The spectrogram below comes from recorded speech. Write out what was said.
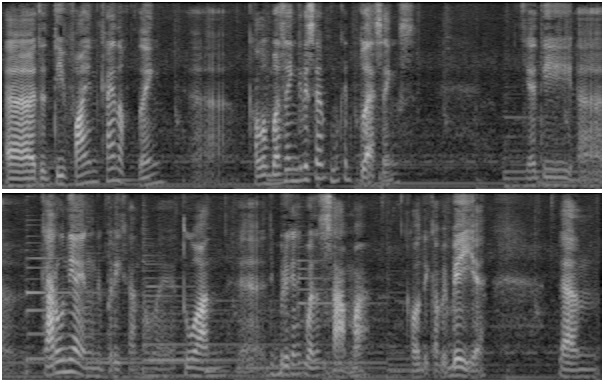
Uh, the divine kind of thing. Uh, kalau bahasa Inggrisnya mungkin blessings. Jadi uh, karunia yang diberikan oleh Tuhan uh, diberikan kepada sesama kalau di KBBI ya. Dan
